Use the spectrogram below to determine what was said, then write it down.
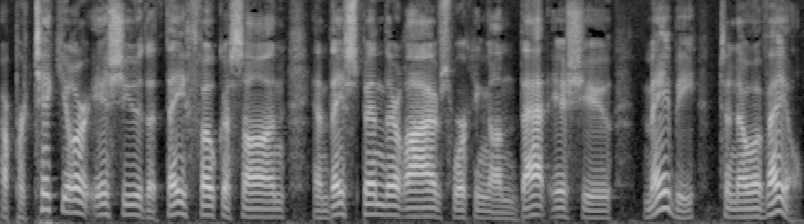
a particular issue that they focus on and they spend their lives working on that issue, maybe to no avail.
